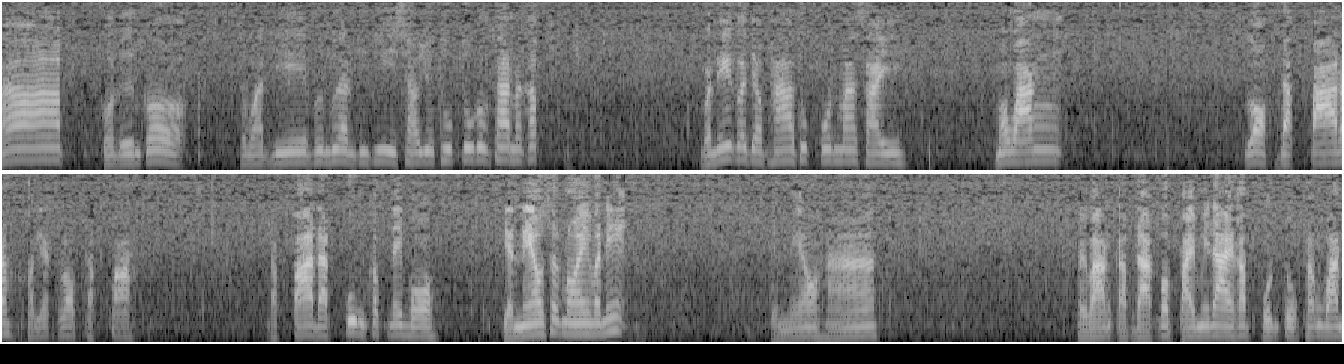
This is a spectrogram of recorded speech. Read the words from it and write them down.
ครับ ก่อนอื่นก็สวัสดีเพื่อนๆพี่ๆชาว YouTube ทุกทุกท่านนะครับ วันนี้ก็จะพาทุกคนมาใส่มาวางรอบดักปลาเนาะเขาเรียกรอบดักปลาดักปลาดักกุ้งครับในบ่อ เปลี่ยนแนวสักหน่อยวันนี้ เปลี่ยนแนวหา ไปวางกับดักก็ไปไม่ได้ครับฝนตกทั้งวัน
